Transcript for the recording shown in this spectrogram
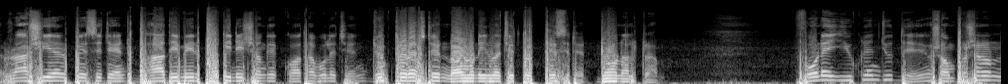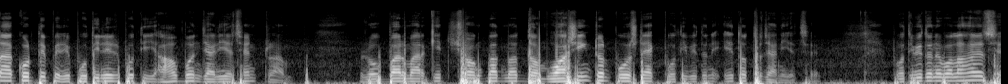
রাশিয়ার প্রেসিডেন্ট ভ্লাদিমির পুতিনের সঙ্গে কথা বলেছেন যুক্তরাষ্ট্রের নবনির্বাচিত প্রেসিডেন্ট ডোনাল্ড ট্রাম্প। ফোনে ইউক্রেন যুদ্ধে সম্প্রসারণ না করতে পেরে পুতিনের প্রতি আহ্বান জানিয়েছেন ট্রাম্প। রোববার মার্কিন সংবাদ মাধ্যম ওয়াশিংটন পোস্ট এক প্রতিবেদনে এ তথ্য জানিয়েছে। প্রতিবেদনে বলা হয়েছে,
